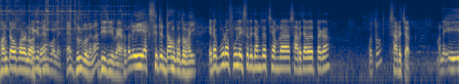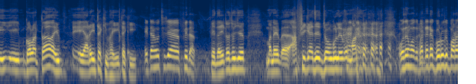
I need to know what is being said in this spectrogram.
ঘন্টাও আছে। হ্যাঁ ঝুল বলে না? জি জি ভাইয়া। আচ্ছা তাহলে এই এক সেটের দাম কত ভাই? এটা পুরো ফুল এক্সেটের দাম যাচ্ছে আমরা সাড়ে চার হাজার টাকা। কত? সাড়ে চার। মানে এই এই এই আর এইটা কি ভাই? এটা কি? এটা হচ্ছে যে ফেদার। ফেদার এটা হচ্ছে যে মানে আফ্রিকা যে জঙ্গলে মা- ওদের মধ্যে বাট এটা গরুকে পরা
